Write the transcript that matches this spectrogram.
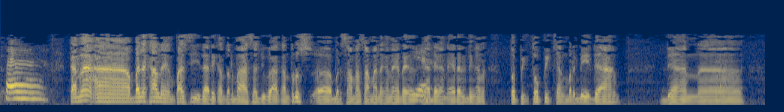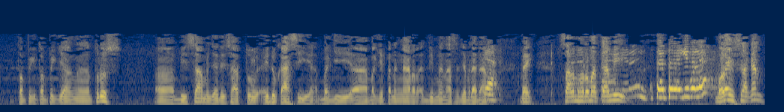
Eh, Karena uh, banyak hal yang pasti dari kantor bahasa juga akan terus uh, bersama-sama dengan RRI, Iya. dengan RRI dengan topik-topik yang berbeda dan uh, topik-topik yang uh, terus uh, bisa menjadi satu edukasi ya bagi uh, bagi pendengar di mana saja berada. Ya. Baik, salam hormat kami. Satu lagi boleh? Boleh silakan.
